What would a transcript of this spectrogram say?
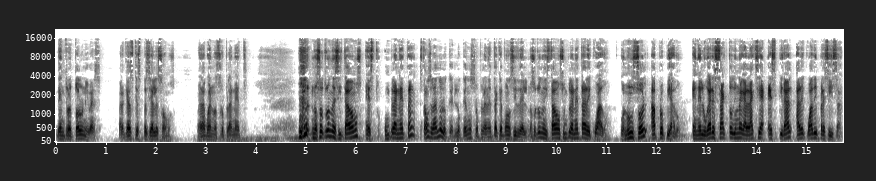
dentro de todo el universo. Para que veas qué especiales somos. Bueno, nuestro planeta. Nosotros necesitábamos esto, un planeta, estamos hablando de lo que, lo que es nuestro planeta, ¿qué podemos decir de él? Nosotros necesitábamos un planeta adecuado, con un sol apropiado, en el lugar exacto de una galaxia espiral adecuada y precisa,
